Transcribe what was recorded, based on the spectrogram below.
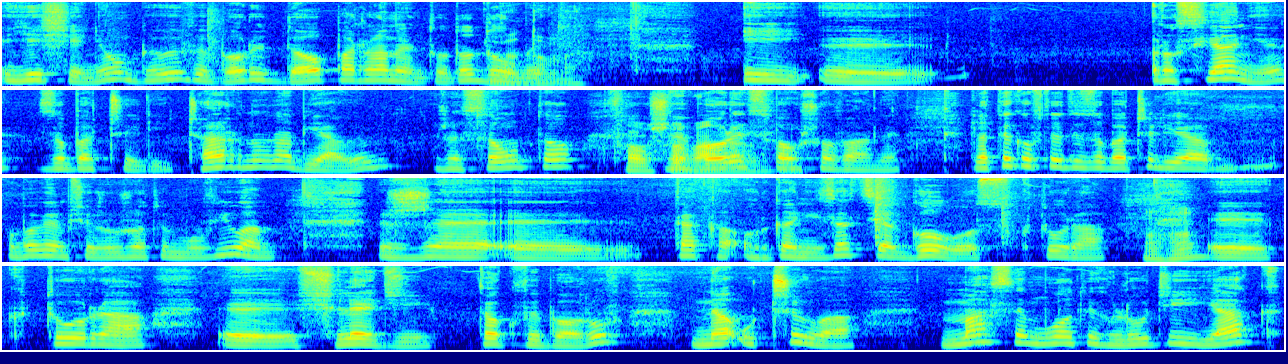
jesienią były wybory do parlamentu, do Dumy. Do Dumy. I y, Rosjanie zobaczyli czarno na białym, że są to Fałszowane wybory sfałszowane. Dlatego wtedy zobaczyli, ja obawiam się, że już o tym mówiłam, że y, taka organizacja Gołos, która, Mhm. y, która y, śledzi tok wyborów, nauczyła masę młodych ludzi, jak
